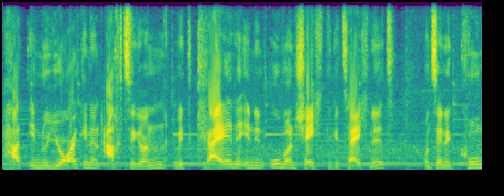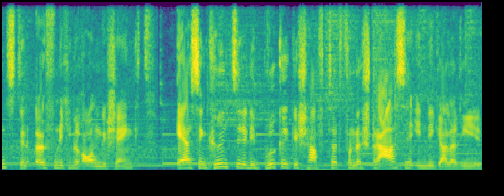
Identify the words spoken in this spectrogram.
Er hat in New York in den 80ern mit Kreide in den U-Bahn-Schächten gezeichnet und seine Kunst den öffentlichen Raum geschenkt. Er ist ein Künstler, der die Brücke geschafft hat von der Straße in die Galerie.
